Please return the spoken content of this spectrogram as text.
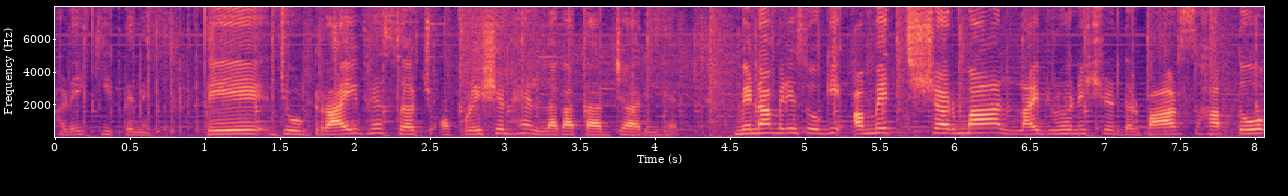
ਖੜੇ ਕੀਤੇ ਨੇ ਤੇ ਜੋ ਡਰਾਈਵ ਹੈ ਸਰਚ ਆਪਰੇਸ਼ਨ ਹੈ, ਲਗਾਤਾਰ ਜਾਰੀ ਹੈ। ਮੇਰਾ ਨਾਮ ਮੇਰੇ ਸੋਗੀ ਅਮਿਤ ਸ਼ਰਮਾ ਲਾਈਵ ਰਹੇ ਨੇ ਸ਼੍ਰੀ ਦਰਬਾਰ ਸਾਹਿਬ ਤੋਂ।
